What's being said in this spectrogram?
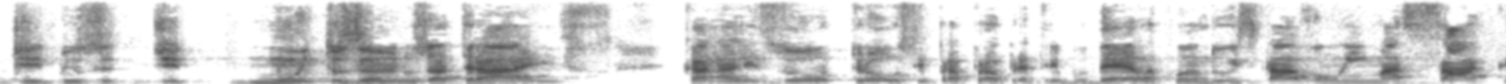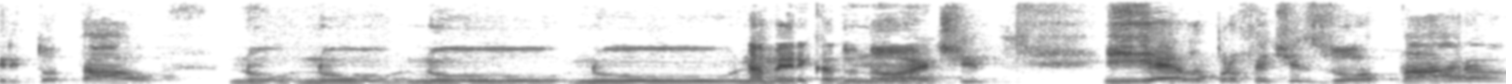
de, de muitos anos atrás canalizou, trouxe para a própria tribo dela quando estavam em massacre total no, no, no, no, na América do Norte. E ela profetizou para,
